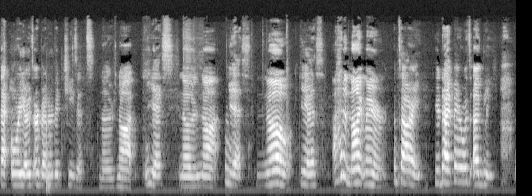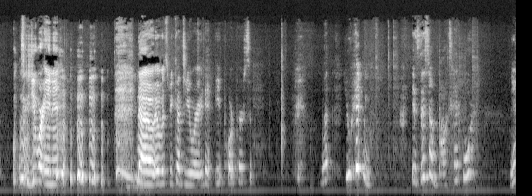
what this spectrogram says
that Oreos are better than Cheez-Its. No, there's not. Yes. No, there's not. Yes. No. Yes. I had a nightmare. I'm sorry. Your nightmare was ugly. Because you were in it. no, it was because you were in it, you poor person. What? You hit me. Is this a boxhead war? Yeah.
